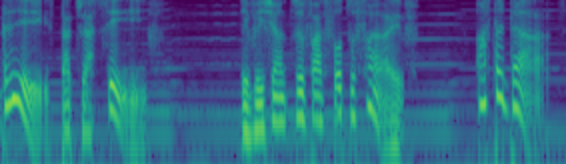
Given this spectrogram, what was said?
grace that you are saved. Ephesians 2 verse 4 to 5. After that,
